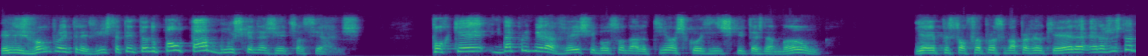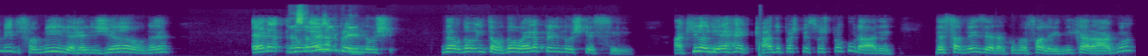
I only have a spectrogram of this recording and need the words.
Eles vão para uma entrevista tentando pautar a busca nas redes sociais. Porque da primeira vez que Bolsonaro tinha as coisas escritas na mão, e aí o pessoal foi aproximar para ver o que era, era justamente família, religião, né? Era, não era para ele não, não, não, então, não era para ele não esquecer. Aquilo ali é recado para as pessoas procurarem. Dessa vez era, como eu falei, Nicarágua,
